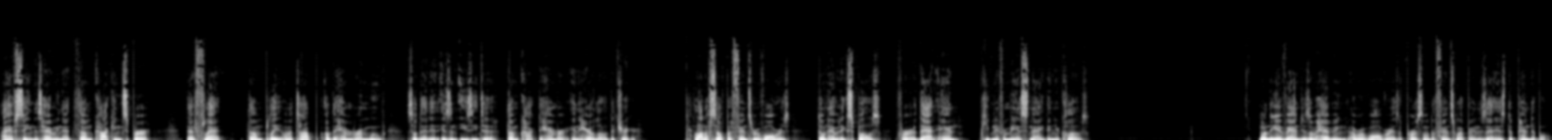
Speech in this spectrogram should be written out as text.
I have seen is having that thumb cocking spur, that flat thumb plate on the top of the hammer removed so that it isn't easy to thumb cock the hammer and hair load the trigger. A lot of self defense revolvers don't have it exposed for that and keeping it from being snagged in your clothes. One of the advantages of having a revolver as a personal defense weapon is that it's dependable.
